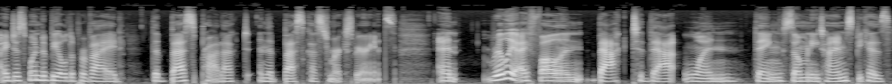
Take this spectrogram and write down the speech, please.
I just wanted to be able to provide the best product and the best customer experience. And really, I've fallen back to that one thing so many times because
